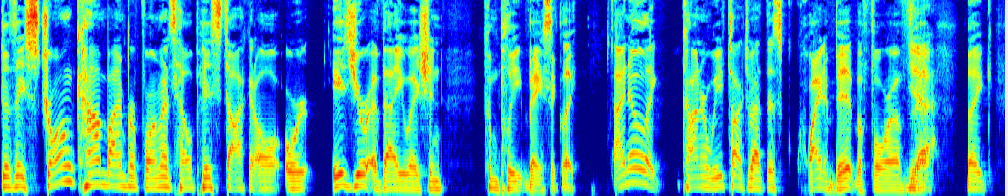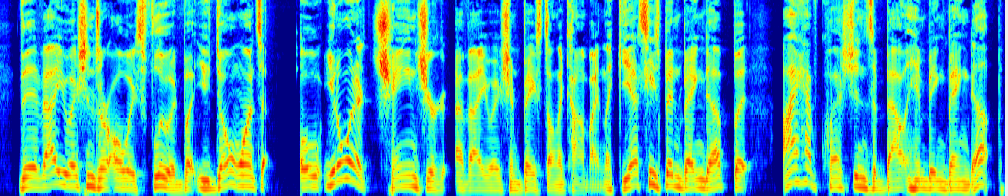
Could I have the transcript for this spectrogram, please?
Does a strong combine performance help his stock at all, or is your evaluation complete basically? I know, like Connor, we've talked about this quite a bit before. Of Yeah. that, like the evaluations are always fluid, but you don't want to. Oh, you don't want to change your evaluation based on the combine. Like, yes, he's been banged up, but I have questions about him being banged up.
